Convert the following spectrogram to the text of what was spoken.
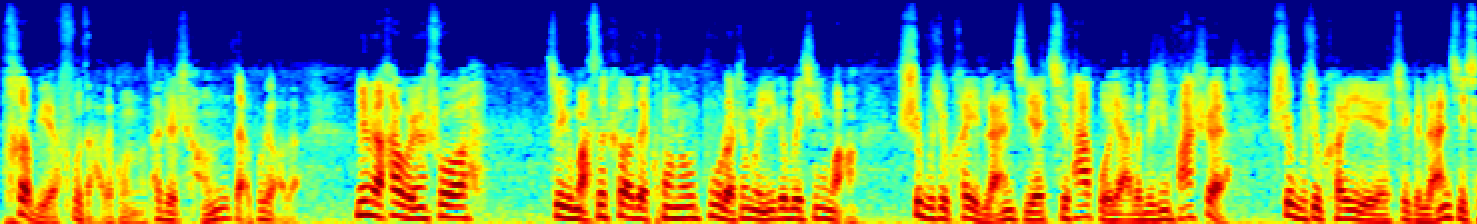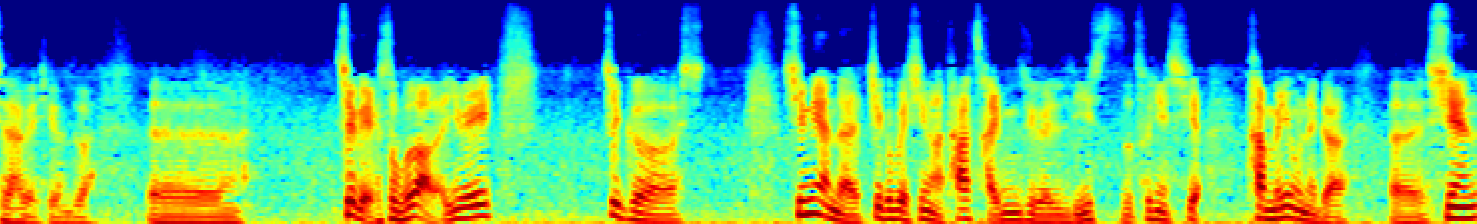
特别复杂的功能，它是承载不了的。另外还有人说，这个马斯克在空中布了这么一个卫星网，是不是就可以拦截其他国家的卫星发射呀？是不是就可以这个拦截其他卫星，对吧？呃，这个也是做不到的，因为这个。星链的这个卫星啊，它采用这个离子推进器，它没有那个呃先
